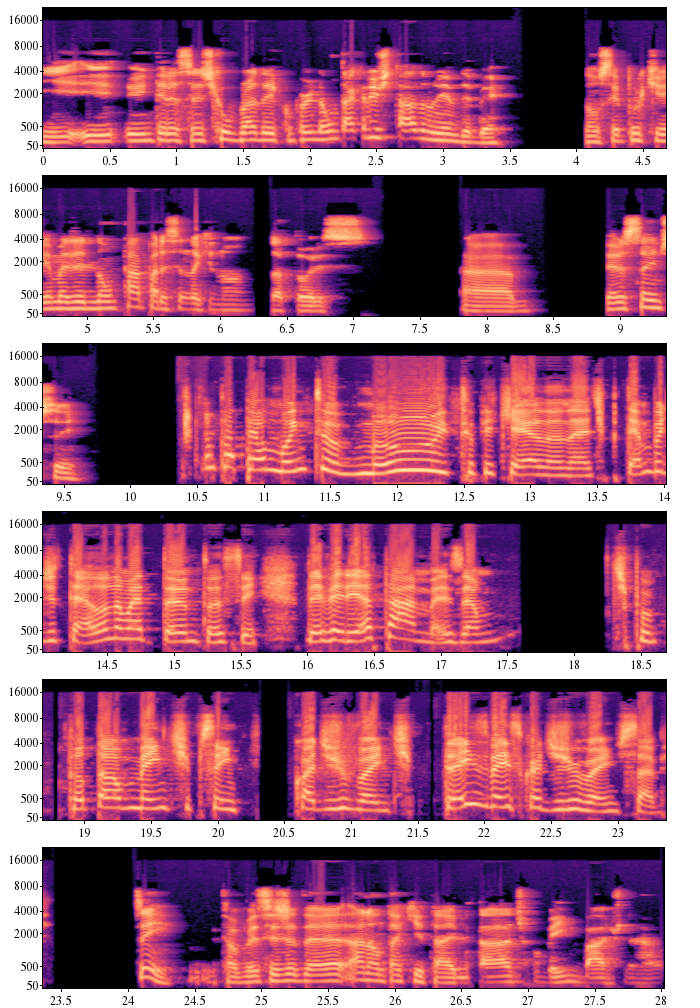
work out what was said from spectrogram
E, o interessante é que o Bradley Cooper não tá acreditado no IMDB. Não sei porquê, mas ele não tá aparecendo aqui nos atores. Uh, interessante isso aí. É um papel muito, muito pequeno, né? Tipo, tempo de tela não é tanto assim. Deveria estar, tá, mas é um. Tipo, totalmente, tipo assim, coadjuvante. Três vezes coadjuvante, sabe? Sim, talvez seja até. Ah, não, tá aqui, tá. Ele tá, tipo, bem embaixo, né?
